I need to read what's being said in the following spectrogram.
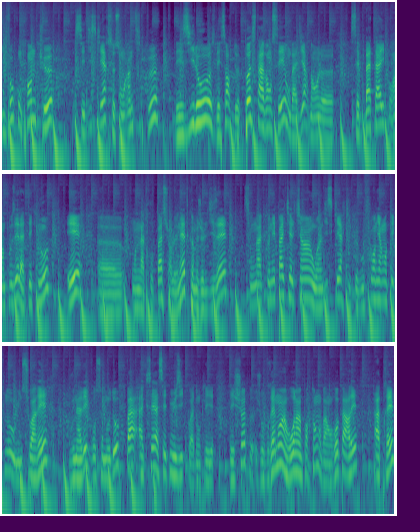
Il faut comprendre que ces disquaires, ce sont un petit peu des îlots, des sortes de postes avancés, on va dire, dans cette bataille pour imposer la techno. Et euh, on ne la trouve pas sur le net, comme je le disais. Si on ne connaît pas quelqu'un ou un disquaire qui peut vous fournir en techno ou une soirée, vous n'avez grosso modo pas accès à cette musique. Quoi. Donc les, les shops jouent vraiment un rôle important, on va en reparler après.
